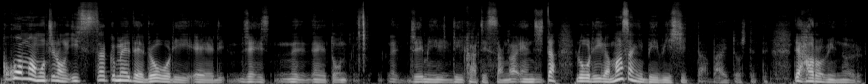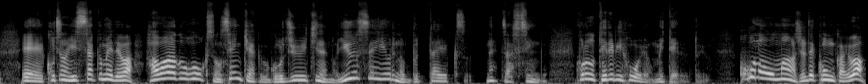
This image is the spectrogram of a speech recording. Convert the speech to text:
ここはまあもちろん1作目でローリー、えージェねえーと、ジェイミー・リー・カーティスさんが演じたローリーがまさにベビーシッターバイトしててでハロウィンの夜、えー、こちらの1作目ではハワード・ホークスの1951年の優勢よりの物体 X、ね、ザ・シング。これのテレビ放映を見ているという。ここのオマージュで今回は、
